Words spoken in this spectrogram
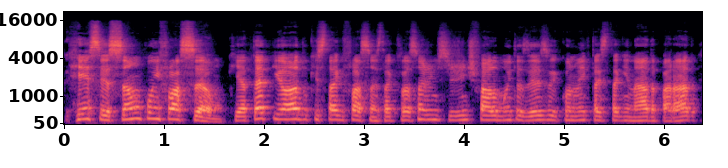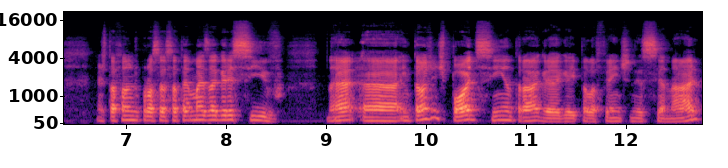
recessão com inflação, que é até pior do que estagflação. Estagflação, a gente, a gente fala muitas vezes, a economia está estagnada, parada, a gente está falando de um processo até mais agressivo. Né? Uh, então a gente pode sim entrar, Greg, aí pela frente nesse cenário.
